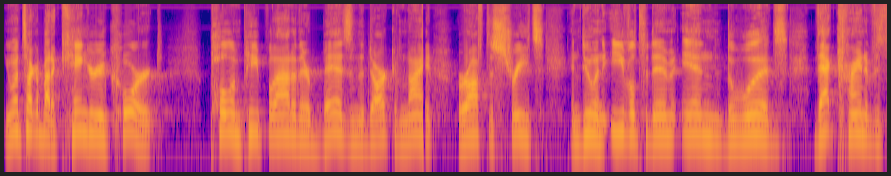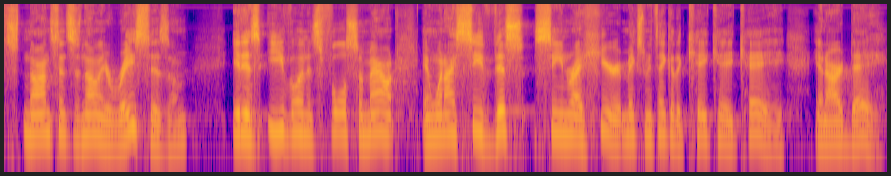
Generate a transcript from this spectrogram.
You want to talk about a kangaroo court pulling people out of their beds in the dark of night or off the streets and doing evil to them in the woods? That kind of nonsense is not only racism, it is evil in its fullest amount. And when I see this scene right here, it makes me think of the KKK in our day.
